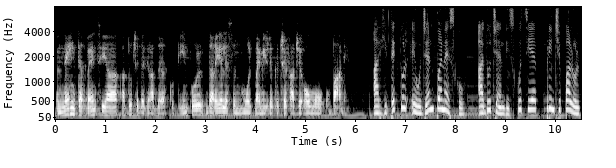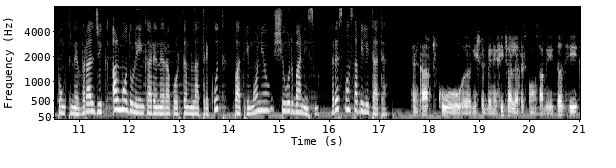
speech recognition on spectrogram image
neintervenția aduce degradări cu timpul, dar ele sunt mult mai mici decât ce face omul cu bani. Arhitectul Eugen Pănescu aduce în discuție principalul punct nevralgic al modului în care ne raportăm la trecut, patrimoniu și urbanism, responsabilitatea te încarci cu uh, niște beneficii ale responsabilității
